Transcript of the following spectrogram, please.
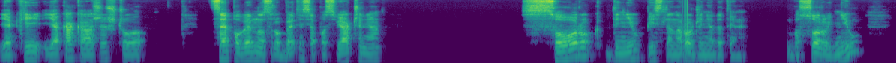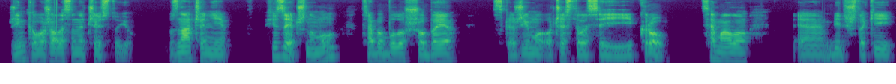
який, яка каже, що це повинно зробитися посвячення 40 днів після народження дитини. Бо 40 днів жінка вважалася нечистою. В значенні фізичному треба було, щоб, скажімо, очистилася її кров. Це мало е, більш такий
